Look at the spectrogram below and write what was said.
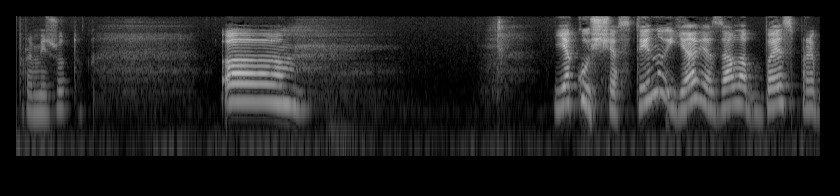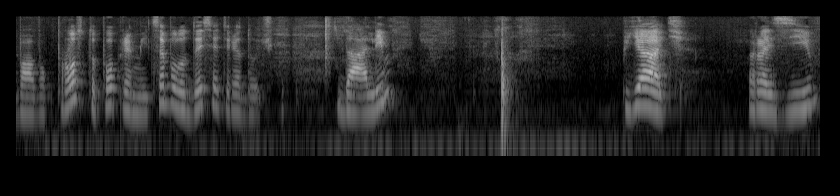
Проміжуток. Е, якусь частину я в'язала без прибавок, просто по прямій. Це було 10 рядочків. Далі 5 разів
